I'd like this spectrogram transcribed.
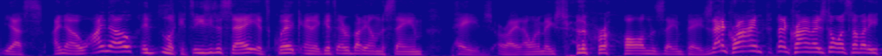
Yes, I know. I know. It, look, it's easy to say, it's quick, and it gets everybody on the same page. All right. I want to make sure that we're all on the same page. Is that a crime? Is that a crime? I just don't want somebody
